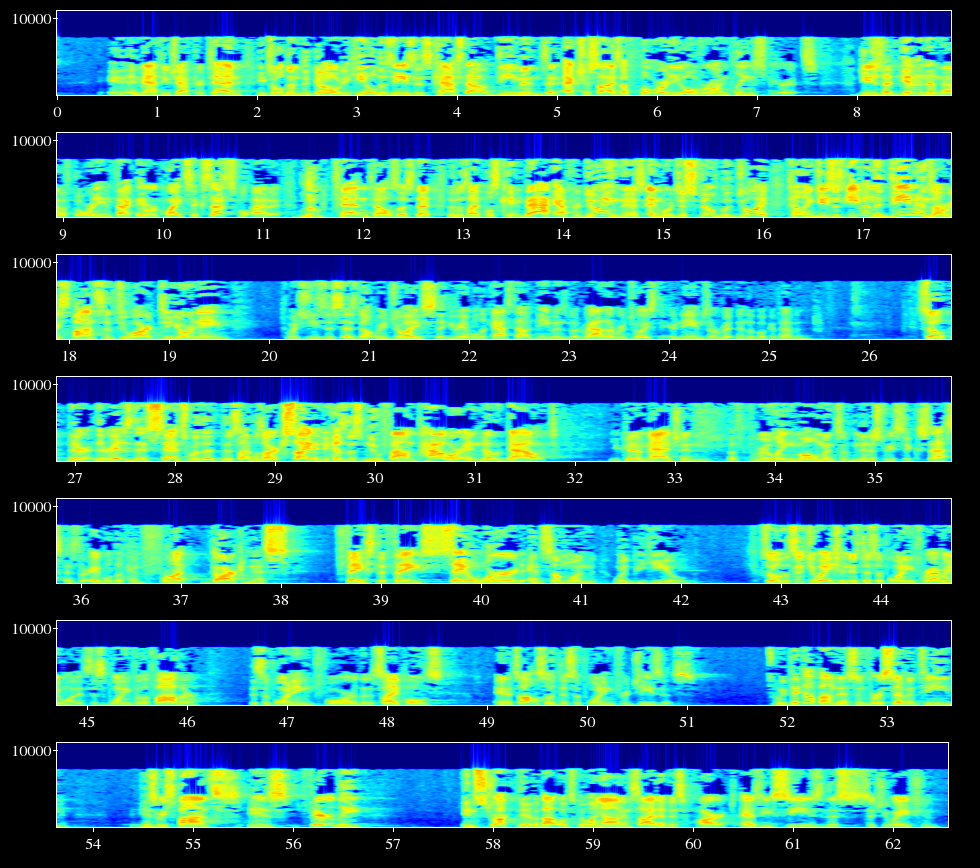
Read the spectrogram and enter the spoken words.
In, in, Matthew chapter 10, he told them to go to heal diseases, cast out demons, and exercise authority over unclean spirits. Jesus had given them that authority. In fact, they were quite successful at it. Luke 10 tells us that the disciples came back after doing this and were just filled with joy, telling Jesus, even the demons are responsive to our, to your name. To which Jesus says, don't rejoice that you're able to cast out demons, but rather rejoice that your names are written in the book of heaven. So there, there is this sense where the disciples are excited because of this newfound power, and no doubt you can imagine the thrilling moments of ministry success as they're able to confront darkness face to face, say a word, and someone would be healed. So the situation is disappointing for everyone. It's disappointing for the Father, disappointing for the disciples, and it's also disappointing for Jesus. And we pick up on this in verse 17. His response is fairly instructive about what's going on inside of his heart as he sees this situation.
